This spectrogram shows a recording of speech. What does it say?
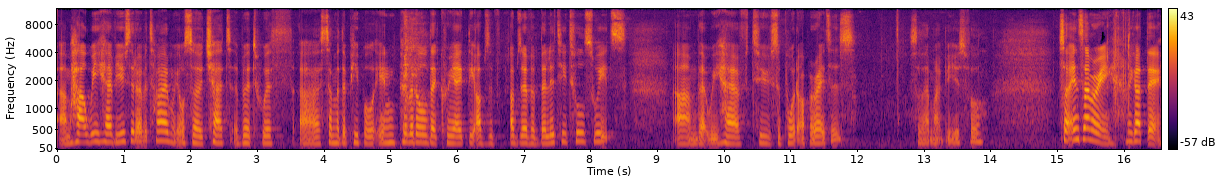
um, how we have used it over time. We also chat a bit with uh, some of the people in Pivotal that create the observ observability tool suites um, that we have to support operators. So that might be useful. So in summary, we got there.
